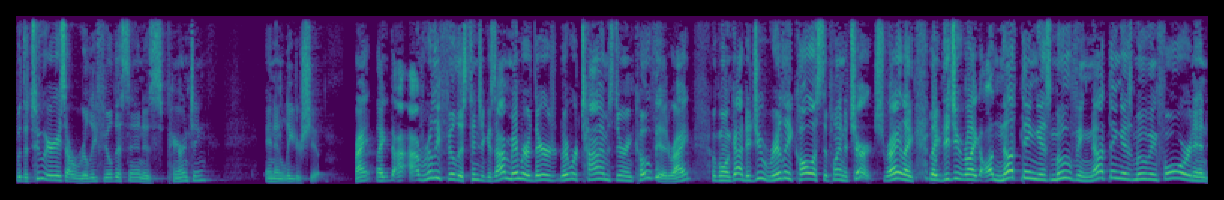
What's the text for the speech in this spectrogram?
but the two areas I really feel this in is parenting and in leadership right? Like I really feel this tension because I remember there there were times during COVID, right? Of going, God, did you really call us to plant a church, right? Like like did you like oh, nothing is moving, nothing is moving forward, and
